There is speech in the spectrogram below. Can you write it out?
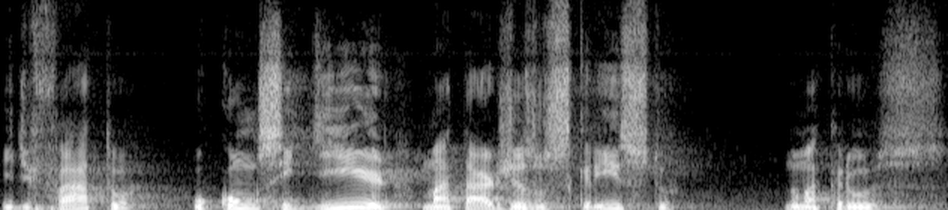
e de fato, o conseguir matar Jesus Cristo numa cruz.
